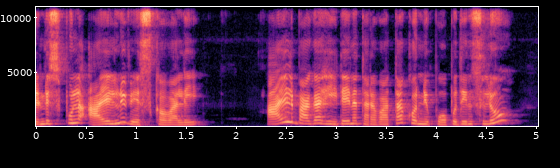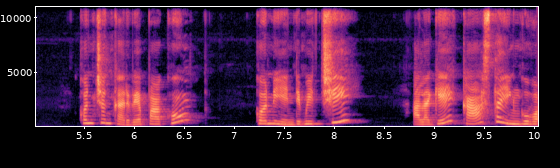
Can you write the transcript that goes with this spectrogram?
రెండు స్పూన్ల ఆయిల్ను వేసుకోవాలి. ఆయిల్ బాగా హీట్ అయిన తర్వాత కొన్ని పోపు దినుసులు కొంచెం కరివేపాకు కొన్ని ఎండుమిర్చి అలాగే కాస్త ఇంగువ.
